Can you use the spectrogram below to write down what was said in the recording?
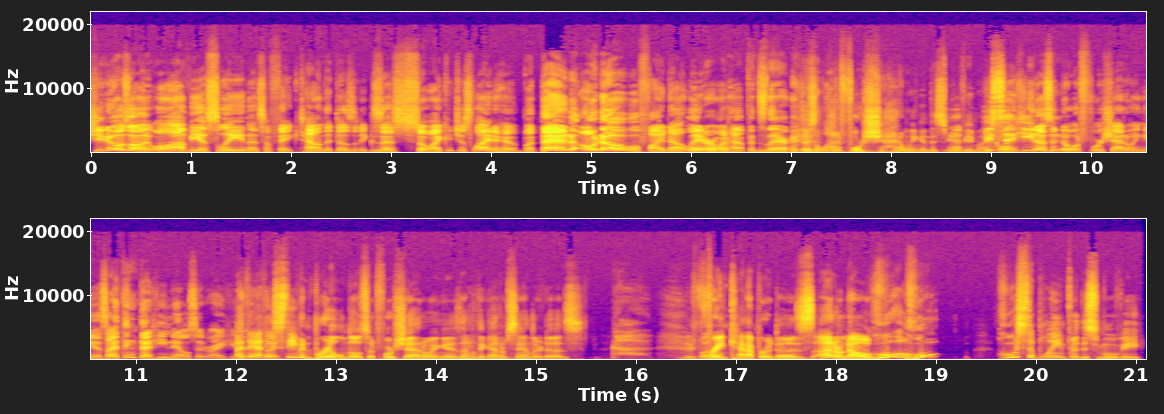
she knows uh, like, well, obviously that's a fake town that doesn't exist, so I could just lie to him. But then, oh no, we'll find out later what happens there. There's a lot of foreshadowing in this Yeah. movie, You Michael. he doesn't know what foreshadowing is. I think that he nails it right here. I think I think Stephen Brill knows what foreshadowing is. I don't think Adam Sandler does. Well- Frank Capra does. I don't know who who who's to blame for this movie.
